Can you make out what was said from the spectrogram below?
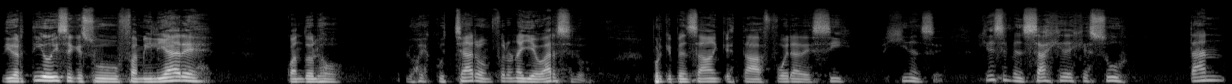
divertido, dice que sus familiares, cuando los escucharon, fueron a llevárselo, porque pensaban que estaba fuera de sí. Imagínense, imagínense el mensaje de Jesús, tan,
